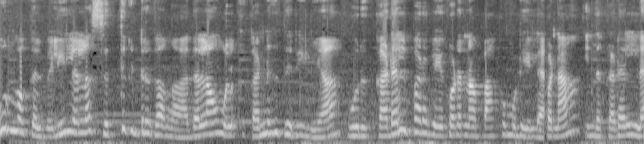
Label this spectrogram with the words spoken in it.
ஊர் மக்கள் வெளியில எல்லாம் செத்துக்கிட்டு இருக்காங்க. அதெல்லாம் உங்களுக்கு கண்ணுக்கு தெரியலையா? ஒரு கடல் பறவையை கூட நான் பார்க்க முடியல. அப்பனா இந்த கடல்ல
